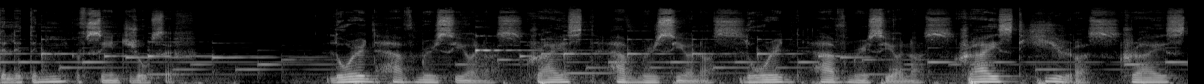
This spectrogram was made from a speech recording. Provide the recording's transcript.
The Litany of Saint Joseph. Lord, have mercy on us. Christ, have mercy on us. Lord, have mercy on us. Christ, hear us. Christ,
